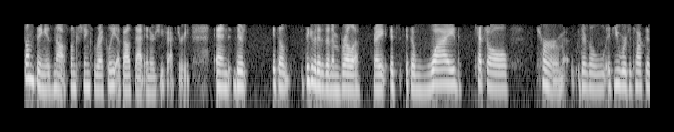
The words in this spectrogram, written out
something is not functioning correctly about that energy factory, and there's it's a think of it as an umbrella, right? It's it's a wide catch-all term there's a if you were to talk to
